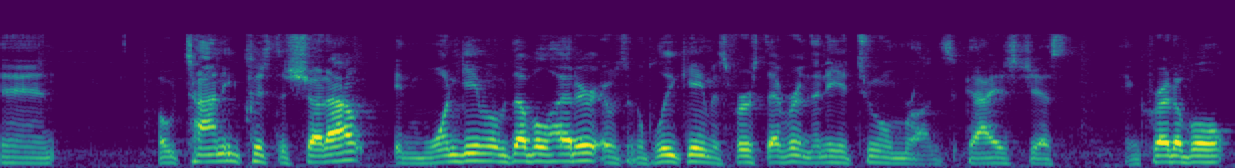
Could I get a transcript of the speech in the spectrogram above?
And Ohtani pitched a shutout in one game of a doubleheader. It was a complete game, his first ever, and then he hit two home runs. The just incredible.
